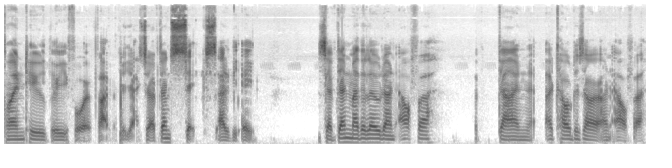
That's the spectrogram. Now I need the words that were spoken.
One, two, three, four, five. Okay, yeah, so I've done six out of the eight. So I've done Motherlode on Alpha. I've done a Taldazar on Alpha.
